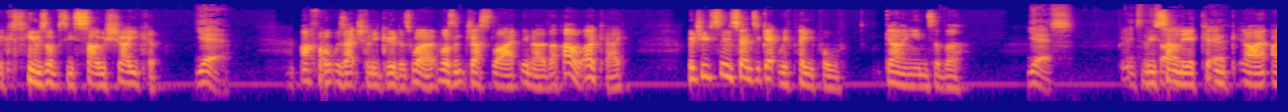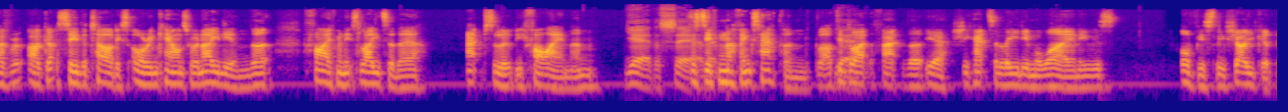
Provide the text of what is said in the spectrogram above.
because he was obviously so shaken. Yeah, I thought it was actually good as well. It wasn't just like you know the oh okay, which you do tend to get with people going into the. yes. Into the suddenly yeah. I, I've I got to see the TARDIS or encounter an alien that five minutes later they're absolutely fine and yeah, that's it. as if nothing's happened. But I did Yeah. like the fact that yeah she had to lead him away and he was obviously shaken.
